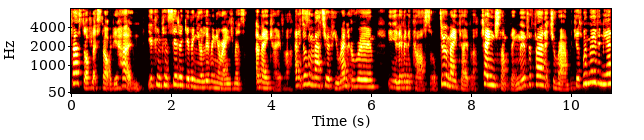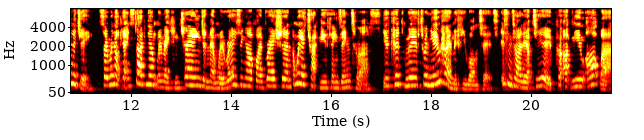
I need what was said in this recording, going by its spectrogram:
first off, let's start with your home. You can consider giving your living arrangements a makeover. And it doesn't matter if you rent a room, you live in a castle. Do a makeover. Change something. Move the furniture around around because we're moving the energy. So we're not getting stagnant, we're making change, and then we're raising our vibration and we attract new things into us. You could move to a new home if you wanted. It's entirely up to you. Put up new artwork,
